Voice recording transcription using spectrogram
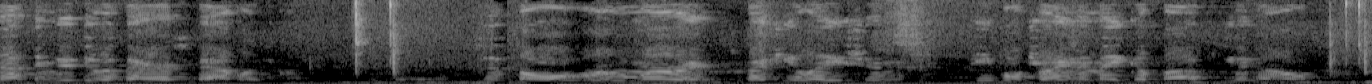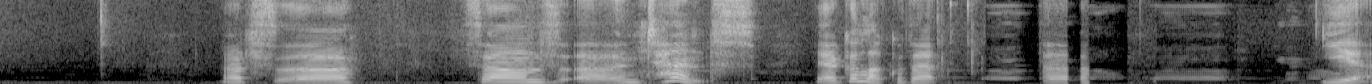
nothing to do with our establishment. It's just all rumor and speculation, people trying to make a buck, you know. That's, uh... Sounds, uh, intense. Yeah, good luck with that. Uh... Yeah.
